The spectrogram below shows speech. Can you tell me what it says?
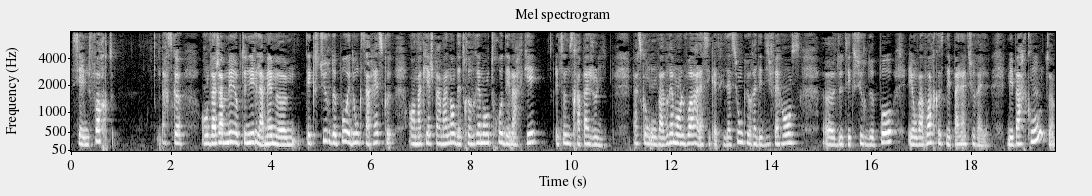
S'il y a une forte parce que on ne va jamais obtenir la même euh, texture de peau et donc ça reste que, en maquillage permanent d'être vraiment trop démarqué et ça ne sera pas joli. Parce qu'on va vraiment le voir à la cicatrisation qu'il y aura des différences euh, de texture de peau et on va voir que ce n'est pas naturel. Mais par contre,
